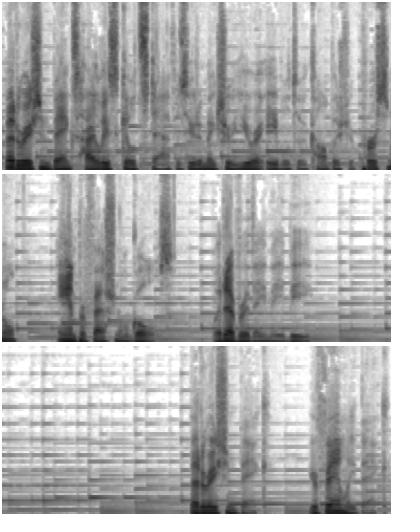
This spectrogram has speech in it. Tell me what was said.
Federation Bank's highly skilled staff is here to make sure you are able to accomplish your personal and professional goals, whatever they may be. Federation Bank, your family bank.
